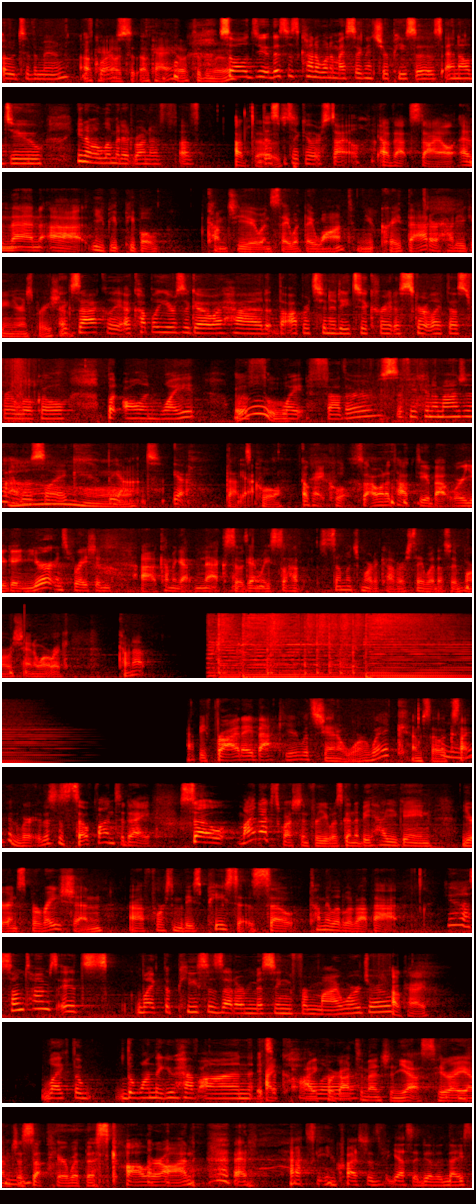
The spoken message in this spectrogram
Ode to the moon, of Okay. Oh, course. to, okay. Oh, to the moon. So I'll do. This is kind of one of my signature pieces, and I'll do, you know, a limited run of, of of this particular style. Yeah. of that style, and Mm-hmm. then uh, you people come to you and say what they want, and you create that, or how do you gain your inspiration? Exactly. A couple years ago, I had the opportunity to create a skirt like this for a local, but all in white with Ooh. white feathers, if you can imagine. It was like Oh. beyond. Yeah. That's yeah. cool. Okay, cool. So I want to talk to you about where you gain your inspiration uh, coming up next. So again, we still have so much more to cover. Stay with us. We have more with Shannon Warwick coming up. Happy Friday back here with Shannon Warwick. I'm so excited. We're, this is so fun today. So my next question for you is going to be how you gain your inspiration uh, for some of these pieces. So tell me a little bit about that. Yeah. Sometimes it's like the pieces that are missing from my wardrobe, Okay. like the the one that you have on. It's I, a collar. I forgot to mention, yes, here I am just up here with this collar on and asking you questions. But yes, I do have a nice,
